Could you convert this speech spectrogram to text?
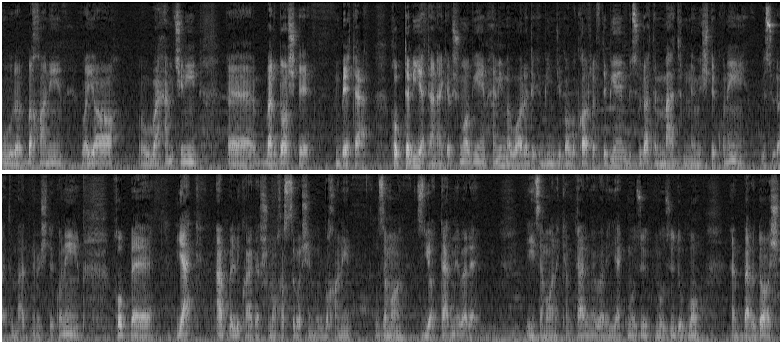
او رو بخوانیم و یا و همچنین برداشت بهتر. خب طبیعتا اگر شما بیایم همین موارد که به این جگاه به کار رفته بیایم به صورت متن نوشته کنیم. به صورت متن نوشته کنیم. خب یک اولی که اگر شما خواسته باشیم رو بخوانیم زمان زیادتر می‌بره. این زمان کمتر می‌بره. یک موضوع. موضوع دوم برداشت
